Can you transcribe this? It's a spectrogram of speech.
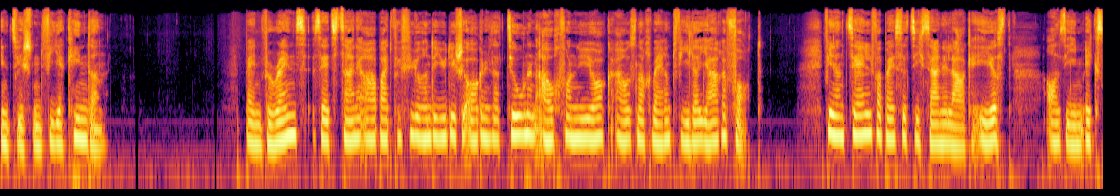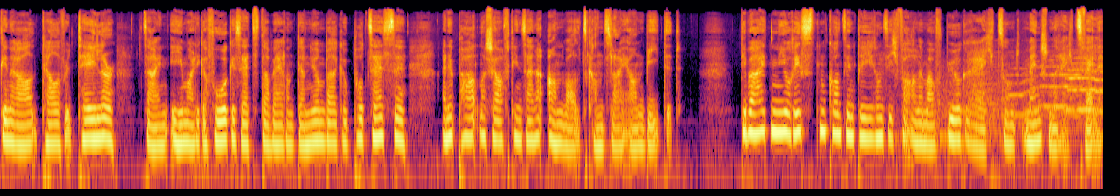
inzwischen vier Kindern. Ben Ferenc setzt seine Arbeit für führende jüdische Organisationen auch von New York aus noch während vieler Jahre fort. Finanziell verbessert sich seine Lage erst, als ihm Ex-General Telford Taylor, sein ehemaliger Vorgesetzter während der Nürnberger Prozesse, eine Partnerschaft in seiner Anwaltskanzlei anbietet. Die beiden Juristen konzentrieren sich vor allem auf Bürgerrechts- und Menschenrechtsfälle.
